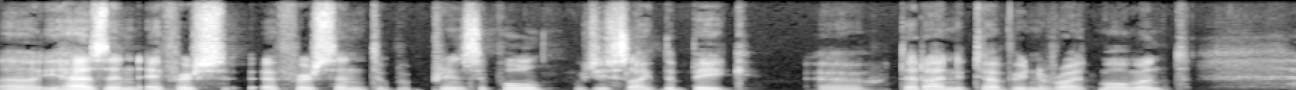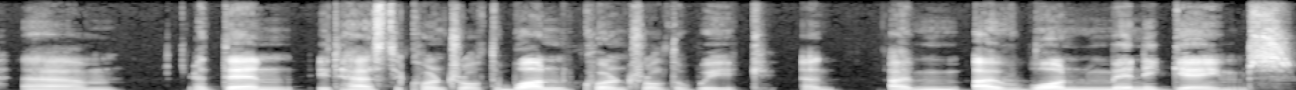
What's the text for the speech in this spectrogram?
Uh, it has an effervescent principle, which is like the big uh, that I need to have in the right moment. Um, and then it has the control the one control the weak, and I'm I've won many games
